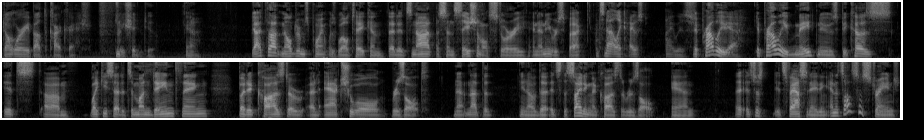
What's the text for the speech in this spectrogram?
Don't worry about the car crash. That's what you should do. Yeah. Yeah, I thought Meldrum's point was well taken that it's not a sensational story in any respect. It's not like I was I was It probably Yeah. it probably made news because it's um, like you said, it's a mundane thing, but it caused a, an actual result. Not not that you know the it's the sighting that caused the result, and it's just it's fascinating, and it's also strange.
